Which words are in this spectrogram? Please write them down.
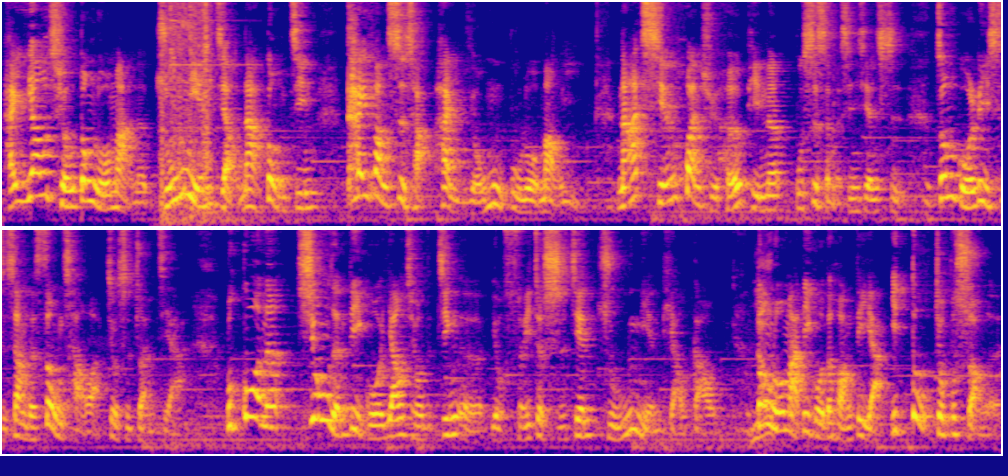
还要求东罗马呢逐年缴纳贡金，开放市场和游牧部落贸易。拿钱换取和平呢，不是什么新鲜事。中国历史上的宋朝啊，就是专家。不过呢，匈人帝国要求的金额有随着时间逐年调高。东罗马帝国的皇帝啊，一度就不爽了，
